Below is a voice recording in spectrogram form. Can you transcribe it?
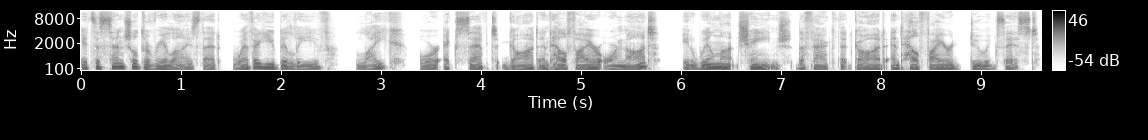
It's essential to realize that whether you believe, like, or accept God and hellfire or not, it will not change the fact that God and hellfire do exist.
